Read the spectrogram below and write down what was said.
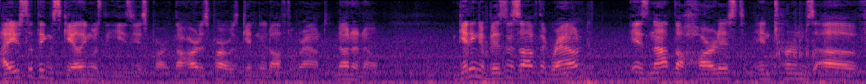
I used to think scaling was the easiest part. The hardest part was getting it off the ground. No, no, no. Getting a business off the ground is not the hardest in terms of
